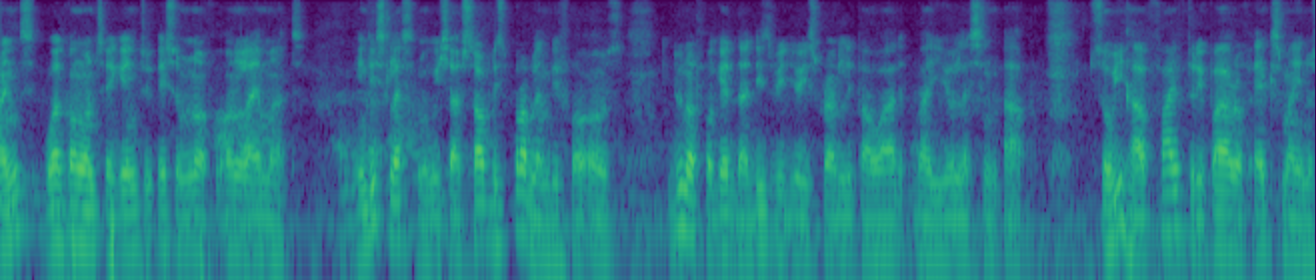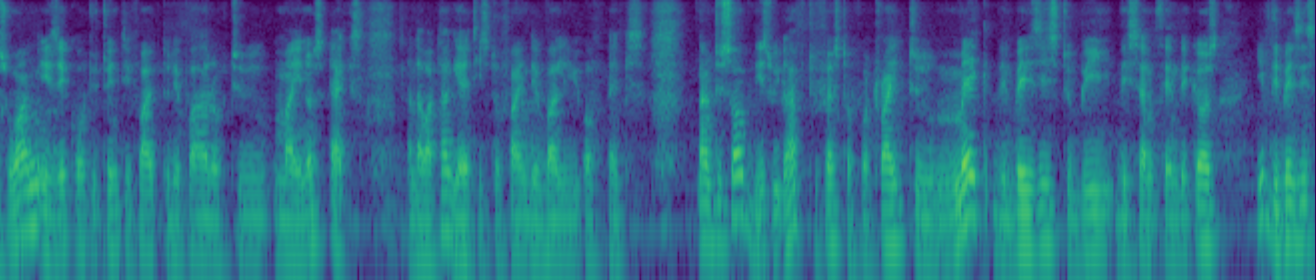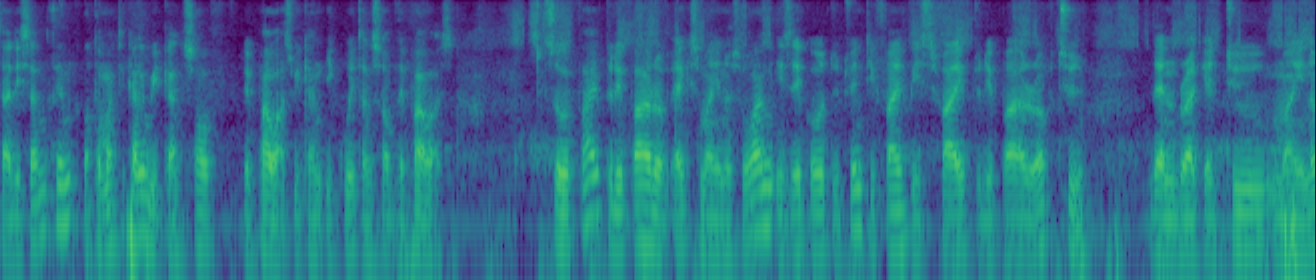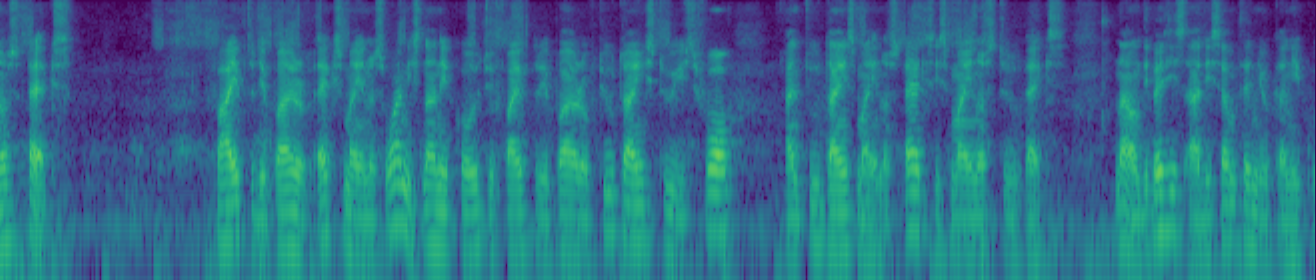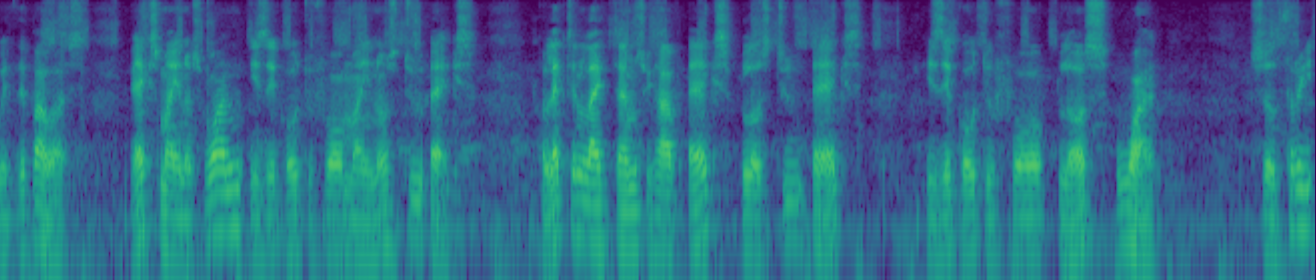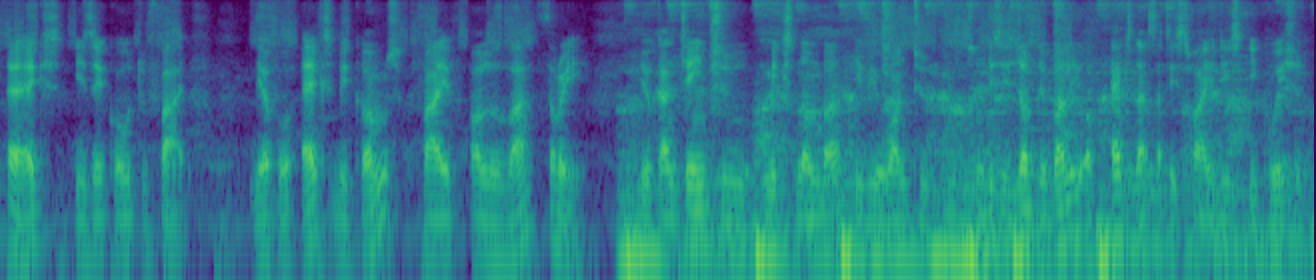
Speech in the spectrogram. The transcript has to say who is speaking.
Speaker 1: Friends, welcome once again to ESOMNOFU Online Maths. In this lesson, we shall solve this problem before us. Do not forget that this video is proudly powered by your lesson app. So we have 5 to the power of x minus 1 is equal to 25 to the power of 2 minus x. And our target is to find the value of x. Now to solve this, we have to first of all try to make the basis to be the same thing because if the bases are the same thing, automatically we can solve the powers. We can equate and solve the powers. So 5 to the power of x minus 1 is equal to 25 is 5 to the power of 2. Then bracket 2 minus x. 5 to the power of x minus 1 is not equal to 5 to the power of 2 times 2 is 4 and 2 times minus x is minus 2x. Now the bases are the same thing you can equate the powers. x minus 1 is equal to 4 minus 2x. Collecting like terms, we have x plus 2x is equal to 4 plus 1. So 3x is equal to 5. Therefore, x becomes 5 all over 3. You can change to mixed number if you want to. So this is just the value of x that satisfies this equation.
